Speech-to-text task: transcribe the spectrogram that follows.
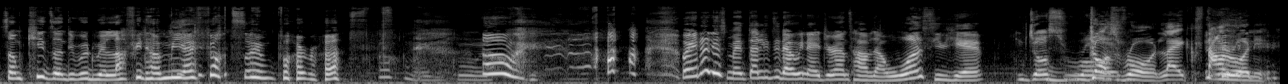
Some kids on the road were laughing at me. I felt so embarrassed. oh my god Oh my. but you know this mentality that we Nigerians have that once you hear, just run just run, like start running.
